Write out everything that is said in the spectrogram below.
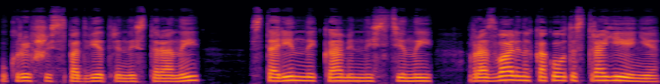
укрывшись с подветренной стороны старинной каменной стены в развалинах какого-то строения,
